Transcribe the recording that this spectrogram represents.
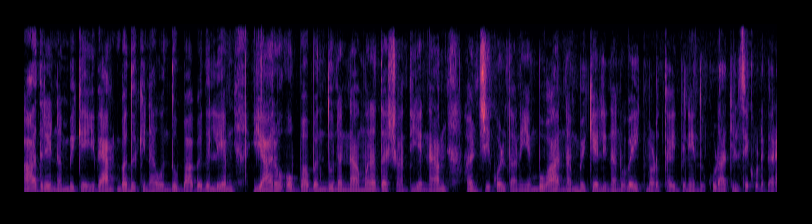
ಆದರೆ ನಂಬಿಕೆ ಇದೆ. ಬದುಕಿನ ಒಂದು ಭಾಗದಲ್ಲಿ ಯಾರೋ ಒಬ್ಬ ಬಂದು ನನ್ನ ಮನದ ಶಾಂತಿಯನ್ನು ಹಂಚಿಕೊಳ್ತಾನೆ ಎಂಬುವ ನಂಬಿಕೆಯಲ್ಲಿ ನಾನು ವೆಯ್ಟ್ ಮಾಡುತ್ತಾ ಇದ್ದೇನೆ ಎಂದು ಕೂಡ ತಿಳಿಸಿಕೊಟ್ಟಿದ್ದಾರೆ.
